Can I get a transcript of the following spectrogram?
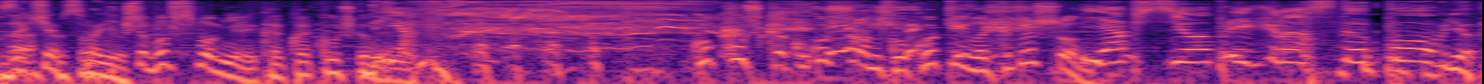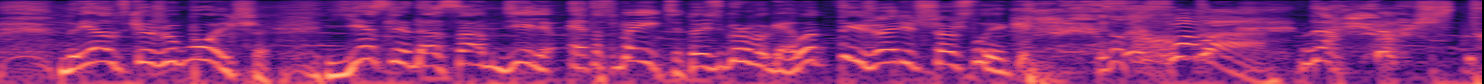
Зачем свою? Чтобы вы вспомнили, как кукушка. Кукушка кукушонку купила капюшон. я все прекрасно помню. Но я вам скажу больше. Если на самом деле... Это смотрите, то есть, грубо говоря, вот ты жаришь шашлык. И тут хоба! Да что?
